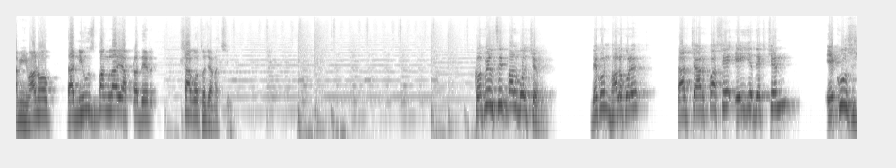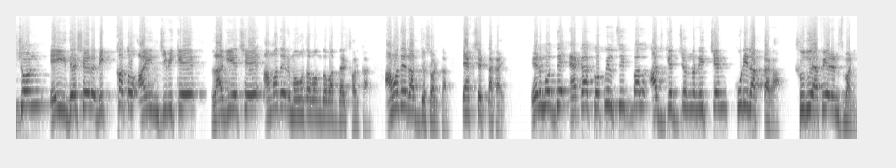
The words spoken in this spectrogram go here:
আমি মানব, দা নিউজ বাংলায় আপনাদের স্বাগত জানাচ্ছি। কপিল সিব্বাল বলছেন, দেখুন ভালো করে, তার চারপাশে এই যে দেখছেন, একুশ জন এই দেশের বিখ্যাত আইনজীবীকে লাগিয়েছে আমাদের মমতা বন্দ্যোপাধ্যায় সরকার, আমাদের রাজ্য সরকার, ট্যাক্সের টাকায়। এর মধ্যে একা কপিল সিব্বাল আজকের জন্য নিচ্ছেন কুড়ি লাখ টাকা, শুধু অ্যাপিয়ারেন্স মানি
